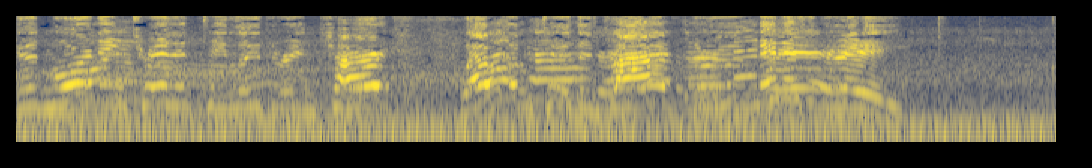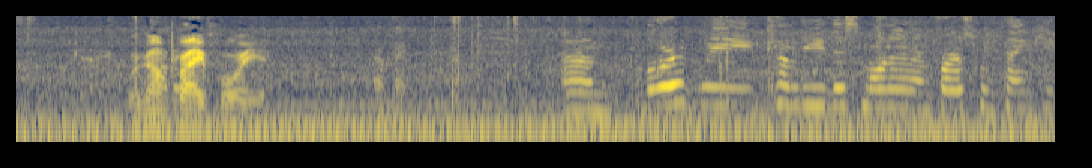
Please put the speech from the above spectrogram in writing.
Good morning, Trinity Lutheran Church. Welcome, Welcome to the Drive Through Ministry. We're going to pray for you. Okay. Um, Lord, we come to you this morning, and first we thank you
